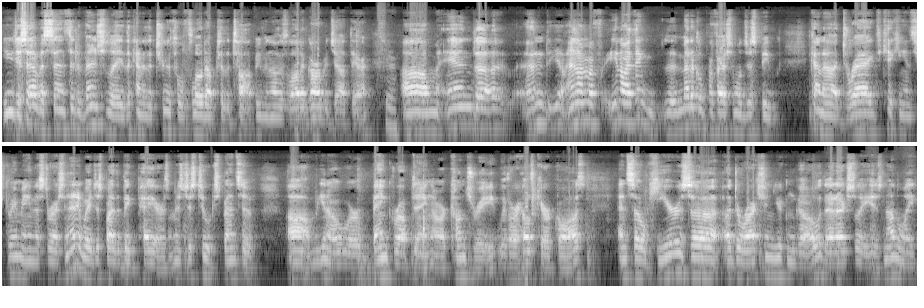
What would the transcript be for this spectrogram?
You just have a sense that eventually the kind of the truth will float up to the top, even though there's a lot of garbage out there. Sure. Um, and uh, and you know, and I'm a, you know I think the medical profession will just be kind of dragged kicking and screaming in this direction anyway, just by the big payers. I mean, it's just too expensive. Um, you know, we're bankrupting our country with our healthcare costs. And so here's a, a, direction you can go that actually is not only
